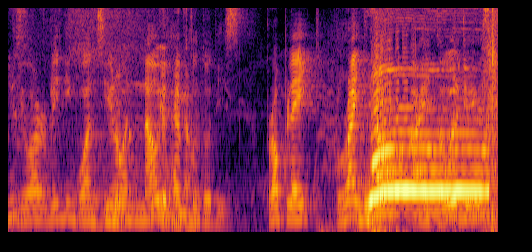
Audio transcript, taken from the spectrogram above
You are leading 1-0 Look, and now you have now. to do this. Pro play right Whoa! now. I told you.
